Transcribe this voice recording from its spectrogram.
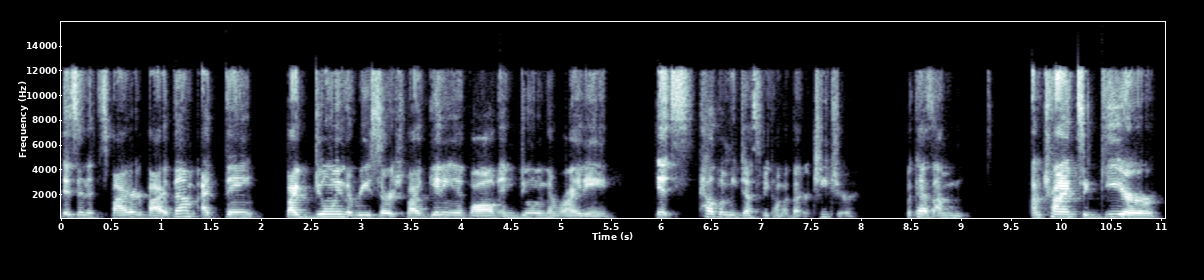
it's inspired by them, I think by doing the research, by getting involved and doing the writing, it's helping me just become a better teacher because I'm I'm trying to gear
